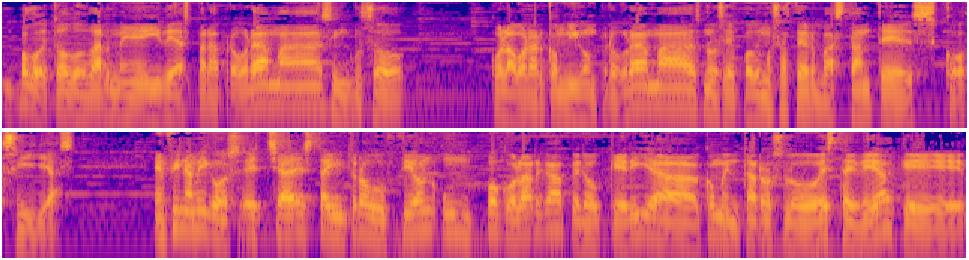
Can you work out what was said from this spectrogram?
un poco de todo, darme ideas para programas, incluso colaborar conmigo en programas, no sé, podemos hacer bastantes cosillas. En fin amigos, hecha esta introducción un poco larga, pero quería comentaroslo esta idea que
